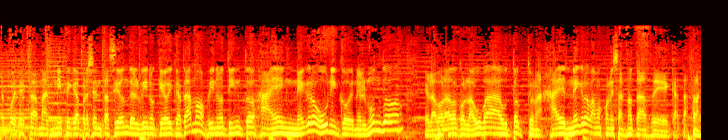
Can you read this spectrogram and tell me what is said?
Después de esta magnífica presentación del vino que hoy catamos, vino tinto Jaén Negro, único en el mundo, elaborado con la uva autóctona Jaén Negro, vamos con esas notas de Catafrán.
